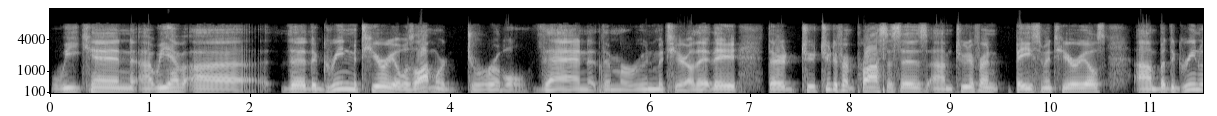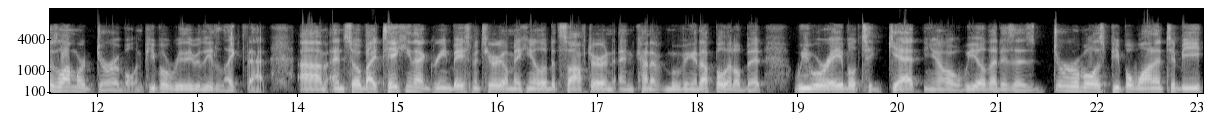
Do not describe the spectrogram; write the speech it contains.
we can uh, we have uh, the the green material was a lot more durable than the maroon material. They they they're two two different processes, um, two different base materials, um, but the green was a lot more durable, and people really really liked that. Um, and so by taking that green base material, making it a little bit softer, and, and kind of moving it up a little bit, we were able to get you know a wheel that is as durable as people want it to be,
